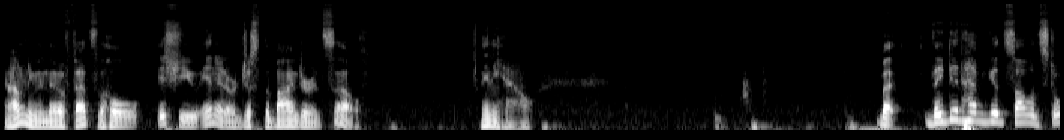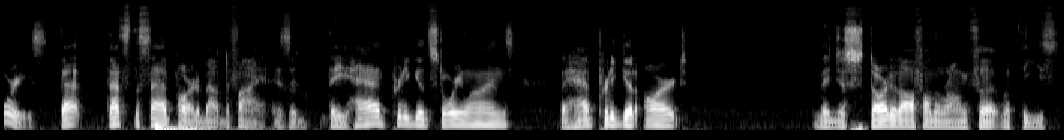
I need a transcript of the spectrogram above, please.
And I don't even know if that's the whole issue in it or just the binder itself. Anyhow, But they did have good solid stories. That that's the sad part about Defiant is that they had pretty good storylines. They had pretty good art. They just started off on the wrong foot with these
